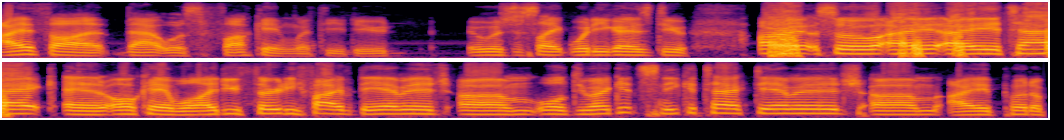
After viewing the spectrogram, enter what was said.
I thought that was fucking with you, dude. It was just like, what do you guys do? All right, so I, I attack and okay, well I do 35 damage. Um, well, do I get sneak attack damage? Um, I put a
